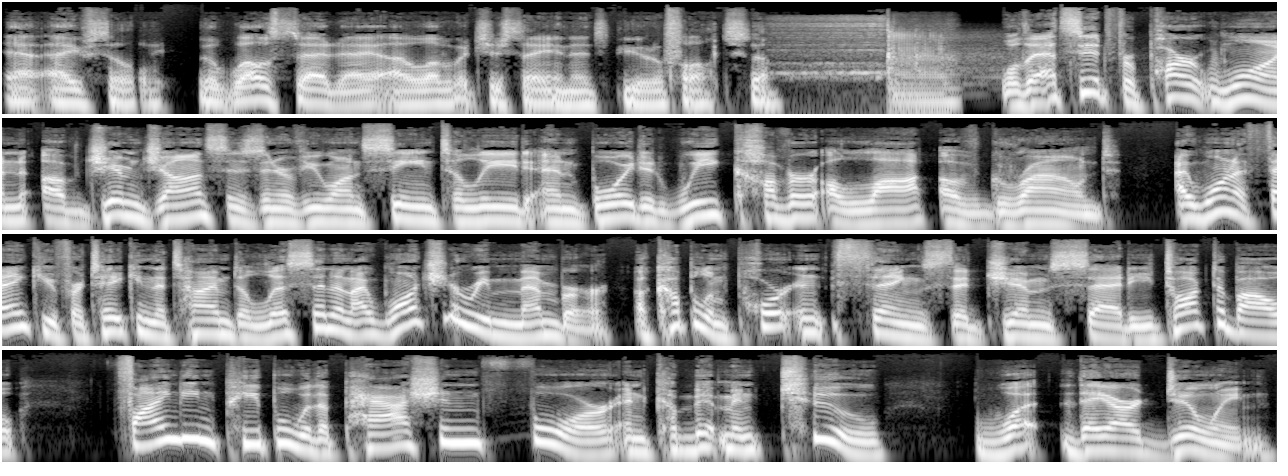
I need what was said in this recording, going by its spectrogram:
Yeah, absolutely. Well said. I, I love what you're saying. It's beautiful. So, Well, that's it for part one of Jim Johnson's interview on Seeing to Lead. And boy, did we cover a lot of ground. I want to thank you for taking the time to listen. And I want you to remember a couple important things that Jim said. He talked about finding people with a passion for and commitment to what they are doing.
